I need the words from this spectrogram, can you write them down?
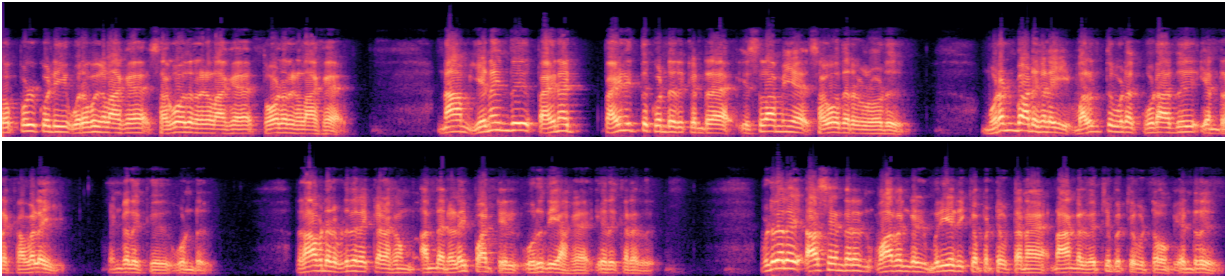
தொப்புள் கொடி உறவுகளாக சகோதரர்களாக தோழர்களாக நாம் இணைந்து பயண பயணித்துக் கொண்டிருக்கின்ற இஸ்லாமிய சகோதரர்களோடு முரண்பாடுகளை வளர்த்துவிடக் கூடாது என்ற கவலை எங்களுக்கு உண்டு. திராவிடர் விடுதலைக் கழகம் அந்த நிலைப்பாட்டில் உறுதியாக இருக்கிறது. விடுதலை ராசேந்திரன் வாதங்கள் முறியடிக்கப்பட்டு விட்டன நாங்கள் வெற்றி பெற்று விட்டோம் என்று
